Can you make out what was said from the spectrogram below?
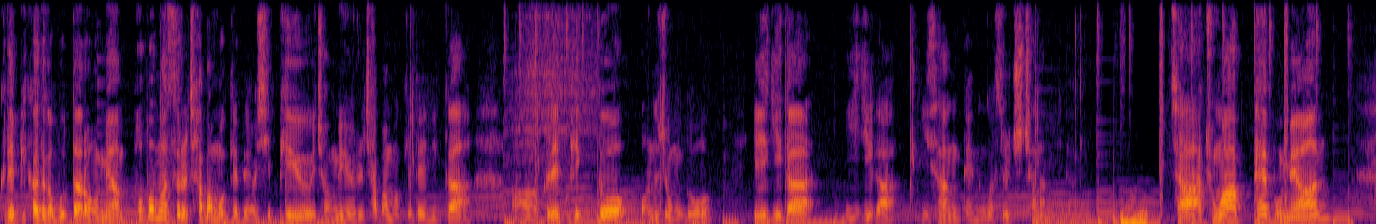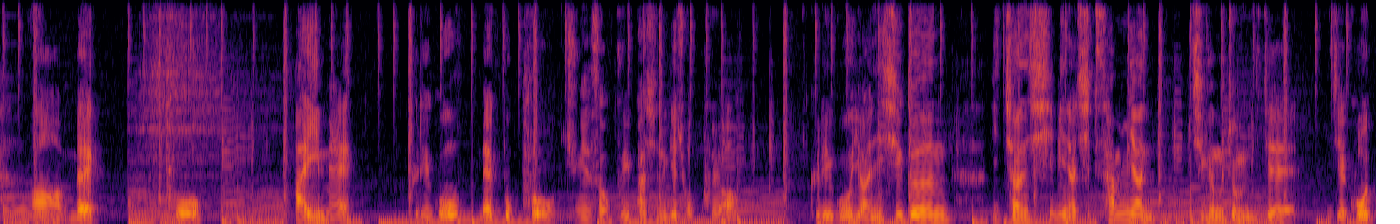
그래픽 카드가 못 따라오면 퍼포먼스를 잡아먹게 돼요. CPU 점유율을 잡아먹게 되니까 어, 그래픽도 어느 정도 1기가, 2기가 이상 되는 것을 추천합니다. 자, 종합해 보면 어, 맥 프로, 아이맥, 그리고 맥북 프로 중에서 구입하시는 게 좋고요. 그리고 연식은 2012년, 13년 지금은 좀 이제 이제 곧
